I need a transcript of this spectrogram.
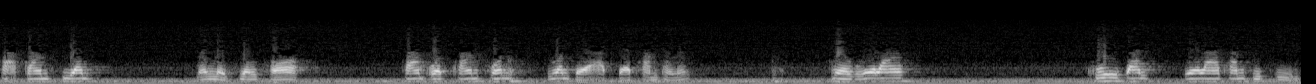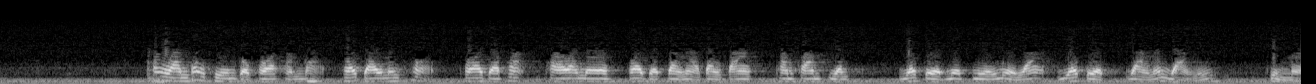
ขาดความเพียรมันไม่เพียงพอความอดความทนล้วนแต่อาจแต่ทำทางนั้นเมื่อเวลา คุยกันเวลาทำจิตอื่นทั้งวันทั้งคืนก็พอทำได้พอใจมันชอบ พอจะพระ ภาวนาพอจะตั้งหน้าตั้งตาทำความเพียรเดี๋ยวเกิดเหน็ดเหนื่อยเมื่อยล้าเดี๋ยวเกิดอย่างนั้นอย่างนี้ขึ้นมา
